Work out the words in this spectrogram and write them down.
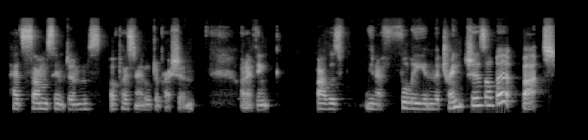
had some symptoms of postnatal depression. I don't think I was, you know, fully in the trenches of it, but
